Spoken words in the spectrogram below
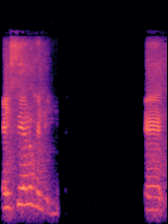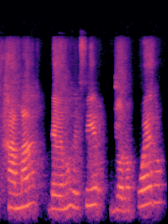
El cielo es el límite. Eh, jamás debemos decir, yo no puedo,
